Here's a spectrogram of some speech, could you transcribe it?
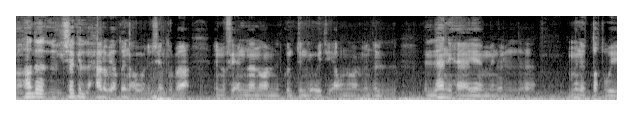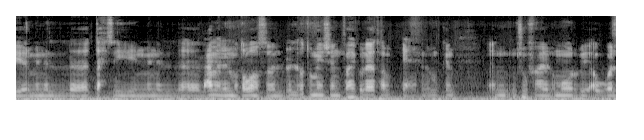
فهذا الشكل لحاله بيعطينا أول شيء انطباع إنه في عندنا نوع من ال continuity أو نوع من اللانهاية من من التطوير من التحسين من العمل المتواصل ال automation فهي كلياتها يعني إحنا ممكن نشوف هاي الأمور باول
